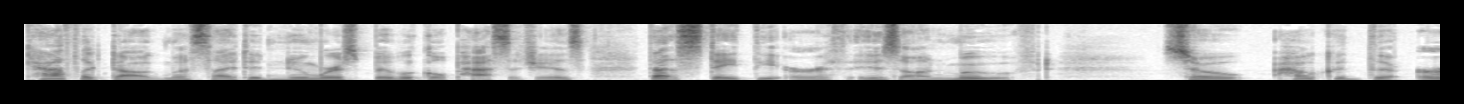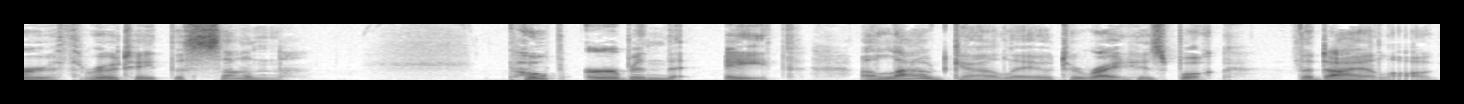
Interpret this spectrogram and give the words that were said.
Catholic dogma cited numerous biblical passages that state the Earth is unmoved. So, how could the Earth rotate the Sun? Pope Urban VIII allowed Galileo to write his book, The Dialogue,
